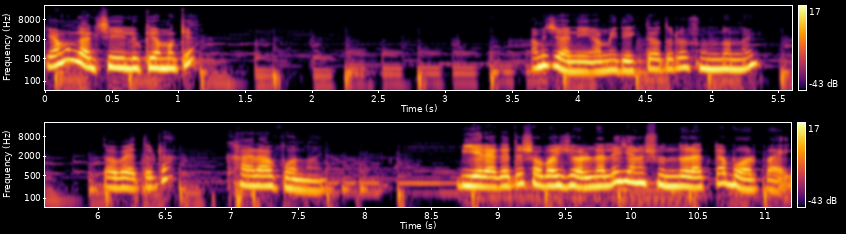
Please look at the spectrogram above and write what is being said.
কেমন লাগছে এই লুকে আমাকে? আমি জানি, আমি দেখতে অতটা সুন্দর নই, তবে এতটা খারাপও নয় বিয়ের আগে তো সবাই জল ঢালে যেন সুন্দর একটা বর পায়।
